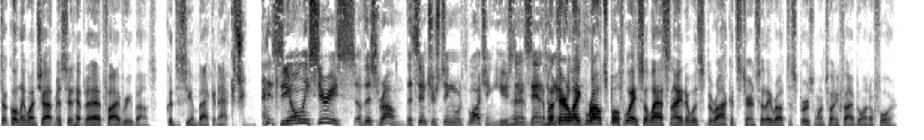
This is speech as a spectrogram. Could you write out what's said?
took only one shot, missed it, but had five rebounds. Good to see him back in action. It's the only series of this round that's interesting worth watching. Houston and San Antonio. but they're like routes both ways. So last night it was the Rockets' turn, so they route the Spurs 125 to 104.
